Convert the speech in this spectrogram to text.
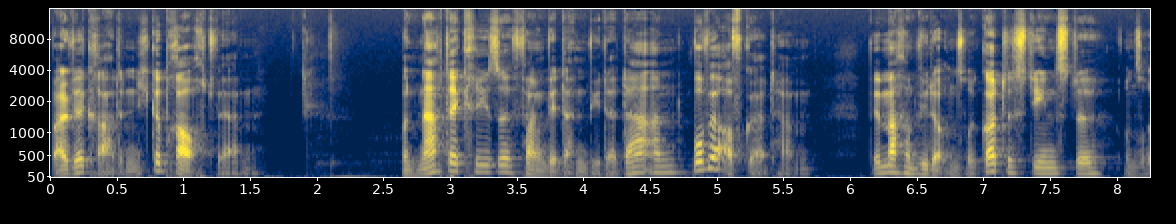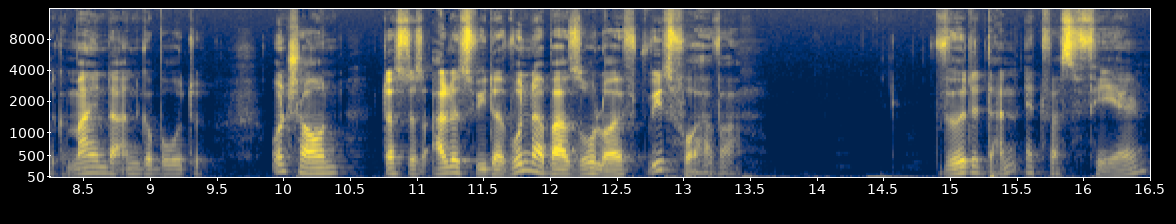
weil wir gerade nicht gebraucht werden. Und nach der Krise fangen wir dann wieder da an, wo wir aufgehört haben. Wir machen wieder unsere Gottesdienste, unsere Gemeindeangebote und schauen, dass das alles wieder wunderbar so läuft, wie es vorher war. Würde dann etwas fehlen?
